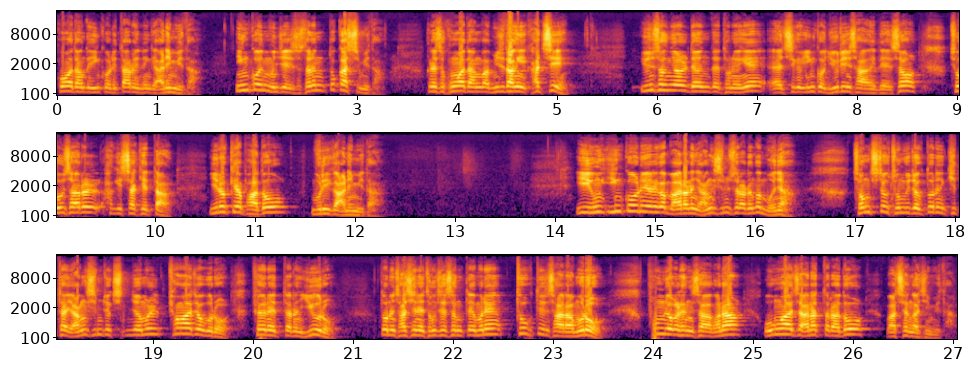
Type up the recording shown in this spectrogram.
공화당도 인권이 따로 있는 게 아닙니다. 인권 문제에 있어서는 똑같습니다. 그래서 공화당과 민주당이 같이 윤석열 전 대통령의 지금 인권 유린 사항에 대해서 조사를 하기 시작했다. 이렇게 봐도 무리가 아닙니다. 이 인권위원회가 말하는 양심수라는 건 뭐냐? 정치적, 종교적 또는 기타 양심적 신념을 평화적으로 표현했다는 이유로 또는 자신의 정체성 때문에 투옥된 사람으로 폭력을 행사하거나 옹호하지 않았더라도 마찬가지입니다.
